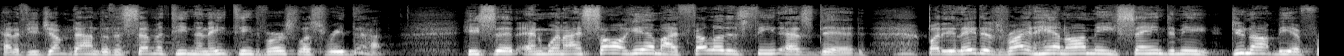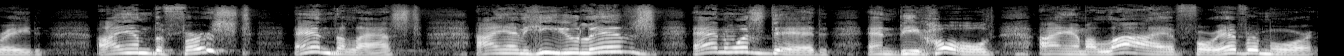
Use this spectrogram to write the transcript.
And if you jump down to the 17th and 18th verse, let's read that. He said, And when I saw him, I fell at his feet as dead. But he laid his right hand on me, saying to me, Do not be afraid. I am the first and the last. I am he who lives and was dead, and behold, I am alive forevermore.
